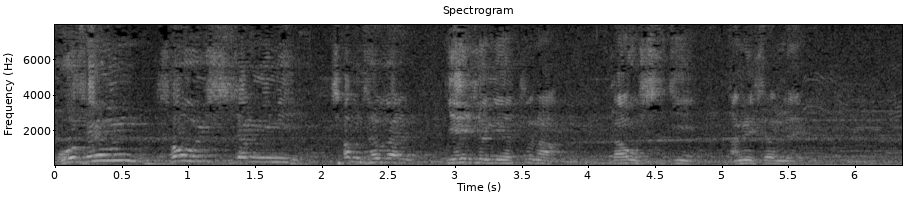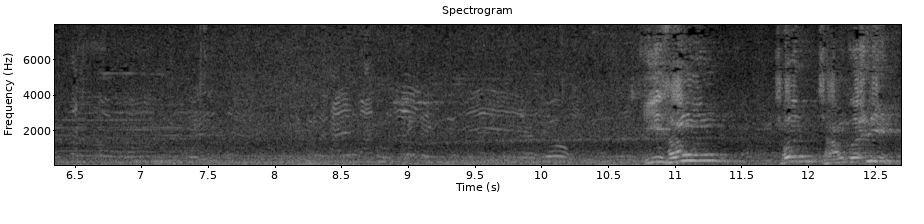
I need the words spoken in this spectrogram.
오세훈 서울시장님이 참석할 예정이었으나 나오시지 않으셨네요. 이상훈 전 장관님,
